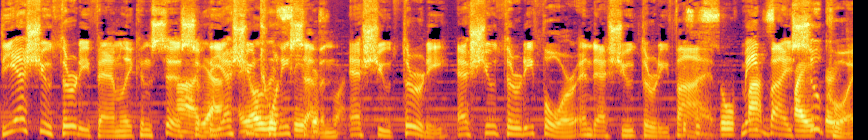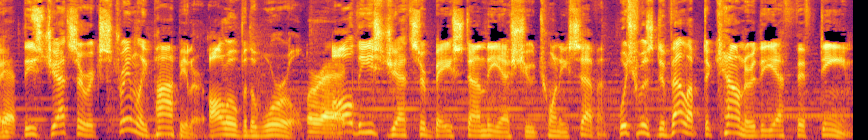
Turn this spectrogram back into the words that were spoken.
The SU-30 family consists ah, of yeah. the SU-27, SU-30, SU-34, and SU-35. So Made by Sukhoi, jets. these jets are extremely popular all over the world. Correct. All these jets are based on the SU-27, which was developed to counter the F-15.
